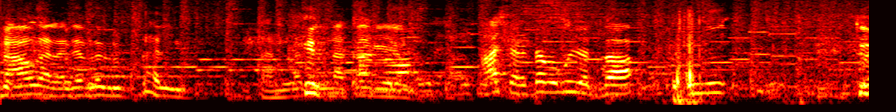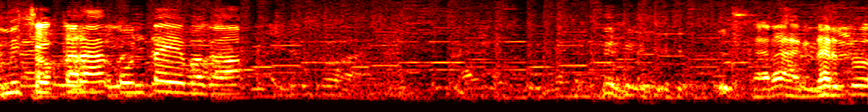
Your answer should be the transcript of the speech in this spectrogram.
नाव घालायचं आपलं ग्रुप नका घेऊ हा शर्ट बघू शकता तुम्ही तुम्ही चेक करा कोणता आहे बघा. खरा हकदार तो.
